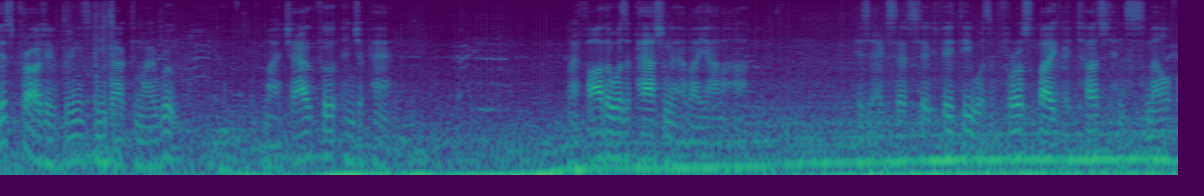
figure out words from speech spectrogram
This project brings me back to my root, my childhood in Japan. My father was a passionate about Yamaha. His XS650 was the first bike I touched and smelled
